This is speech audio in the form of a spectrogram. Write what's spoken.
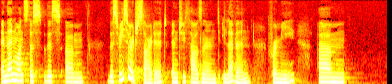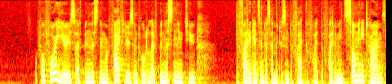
And then once this, this, um, this research started in 2011 for me, um, for four years, I've been listening, or five years in total, I've been listening to the fight against anti-Semitism, the fight, the fight, the fight. I mean, so many times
